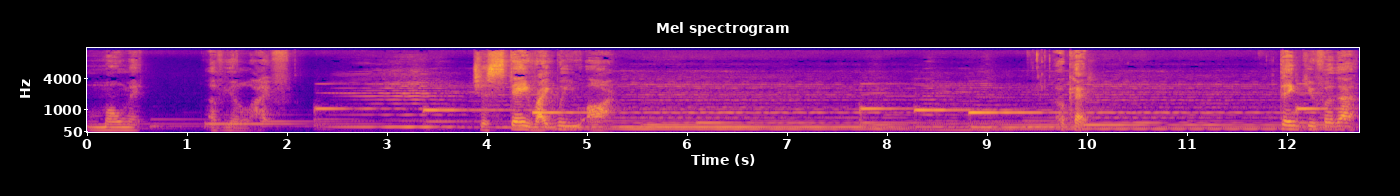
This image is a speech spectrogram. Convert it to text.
moment of your life. Just stay right where you are. Okay. Thank you for that.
